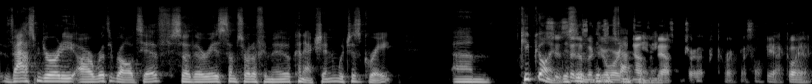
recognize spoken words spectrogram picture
vast majority are with a relative so there is some sort of familial connection which is great um, keep going this is this is majority, not the vast majority. I have to correct myself. Yeah, go ahead.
